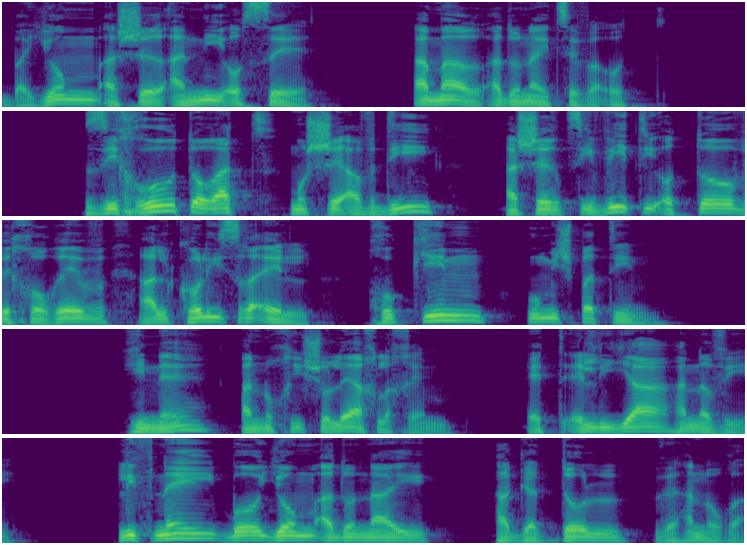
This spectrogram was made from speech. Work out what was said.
ביום אשר אני עושה, אמר אדוני צבאות. זכרו תורת משה עבדי, אשר ציוויתי אותו וחורב על כל ישראל, חוקים ומשפטים. הנה אנוכי שולח לכם את אליה הנביא, לפני בו יום אדוני הגדול והנורא.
